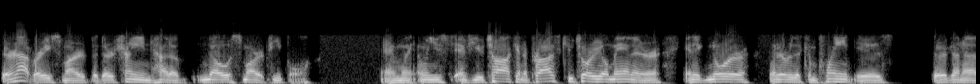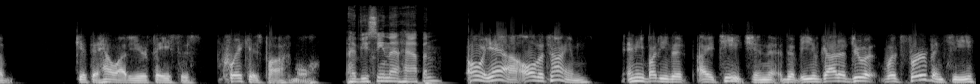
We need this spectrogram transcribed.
they're not very smart, but they're trained how to know smart people. And when, when you if you talk in a prosecutorial manner and ignore whatever the complaint is, they're gonna get the hell out of your face as quick as possible. Have you seen that happen? Oh yeah, all the time. Anybody that I teach, and the, you've got to do it with fervency.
